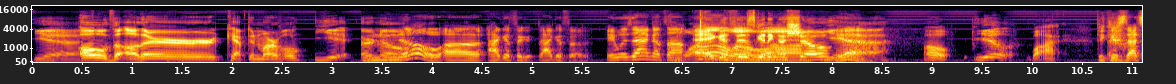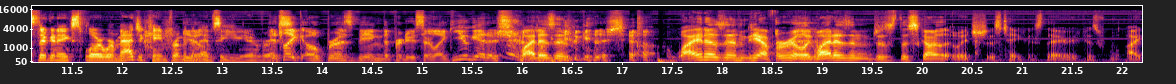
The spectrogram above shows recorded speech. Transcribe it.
Yeah. Oh, the other Captain Marvel. yeah. Or no. No, uh, Agatha. Agatha. It was Agatha. Wow. Agatha's getting a show. Yeah. Yeah. Oh, Yeah. why? Because that's they're gonna explore where magic came from in Yeah. the MCU universe. It's like Oprah's being the producer, like you get a show. Why doesn't- you get a show? Why doesn't yeah for real? Like why doesn't just the Scarlet Witch just take us there? Because I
